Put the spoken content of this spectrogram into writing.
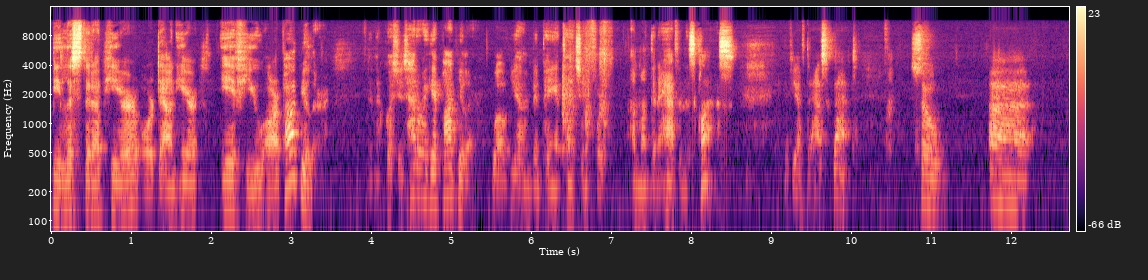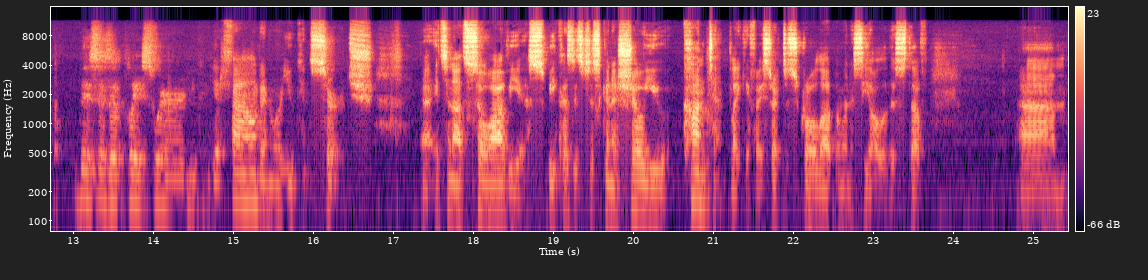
be listed up here or down here if you are popular. And the question is, how do I get popular? Well, you haven't been paying attention for a month and a half in this class, if you have to ask that. So, uh, this is a place where you can get found and where you can search. Uh, it's not so obvious because it's just going to show you content. Like if I start to scroll up, I'm going to see all of this stuff. Um,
